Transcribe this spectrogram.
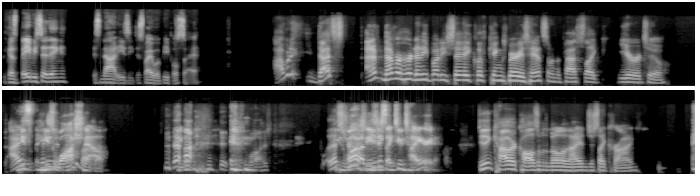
because babysitting is not easy, despite what people say. I would. That's. I've never heard anybody say Cliff Kingsbury is handsome in the past like year or two. I He's he's washed about now. He's washed. That's he's true. washed. Do you He's just think- like too tired. Do you think Kyler calls him in the middle of the night and just like crying?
